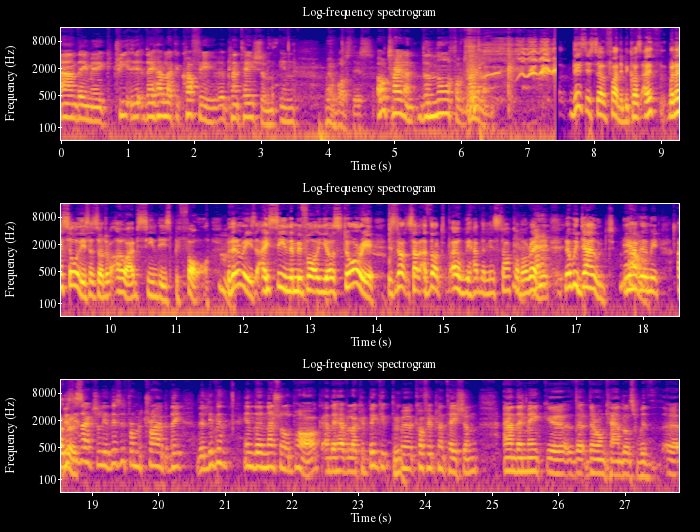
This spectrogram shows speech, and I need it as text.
and they make tree. They have like a coffee plantation in where was this? Oh, Thailand, the north of Thailand. This is so funny because I th- when I saw these, I sort of oh I've seen these before, Hmm. but then I realized I seen them before in your story. It's not. Some, I thought oh we have them in Stockholm already. And- No, we don't. You have them. In, I'm this gonna, is actually this is from a tribe. They they live in, in the national park and they have like a big Hmm. uh, coffee plantation and they make uh, their, their own candles with uh,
